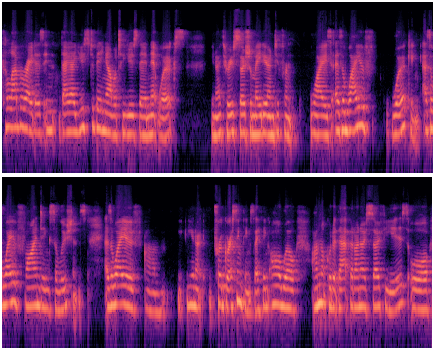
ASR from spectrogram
collaborators in they are used to being able to use their networks you know through social media and different ways as a way of working as a way of finding solutions as a way of um, you know progressing things. They think oh well i'm not good at that but i know sophie is or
